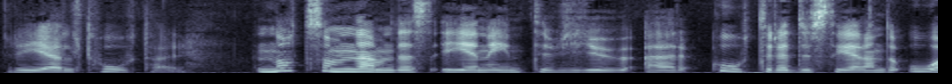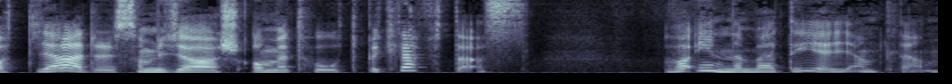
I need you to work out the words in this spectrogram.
rejält hot här? Något som nämndes i en intervju är hotreducerande åtgärder som görs om ett hot bekräftas. Vad innebär det egentligen?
